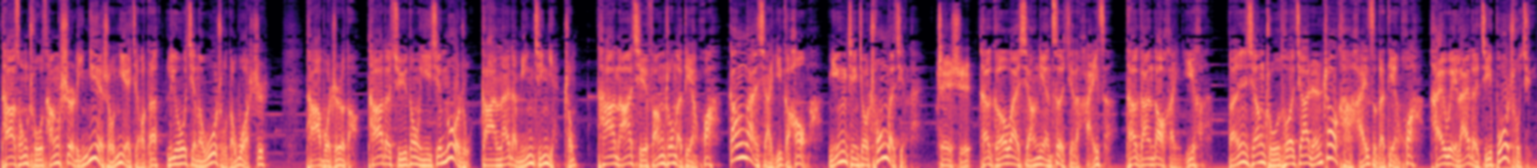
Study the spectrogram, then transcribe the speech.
他从储藏室里蹑手蹑脚地溜进了屋主的卧室。他不知道，他的举动已经落入赶来的民警眼中。他拿起房中的电话，刚按下一个号码，民警就冲了进来。这时，他格外想念自己的孩子，他感到很遗憾。本想嘱托家人照看孩子的电话，还未来得及拨出去。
